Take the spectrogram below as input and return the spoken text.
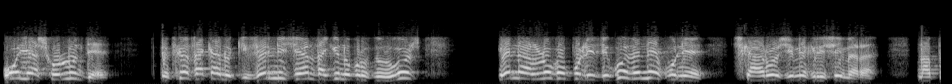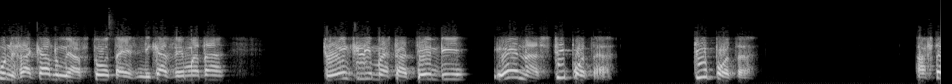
Όλοι ασχολούνται με ποιον θα κάνω κυβέρνηση, αν θα γίνω πρωθυπουργός, ένα λόγο πολιτικό δεν έχουν σκαρώσει μέχρι σήμερα. Να πούνε θα κάνουμε αυτό, τα εθνικά θέματα, το έγκλημα στα τέμπη, ένας, τίποτα. Τίποτα. Αυτά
